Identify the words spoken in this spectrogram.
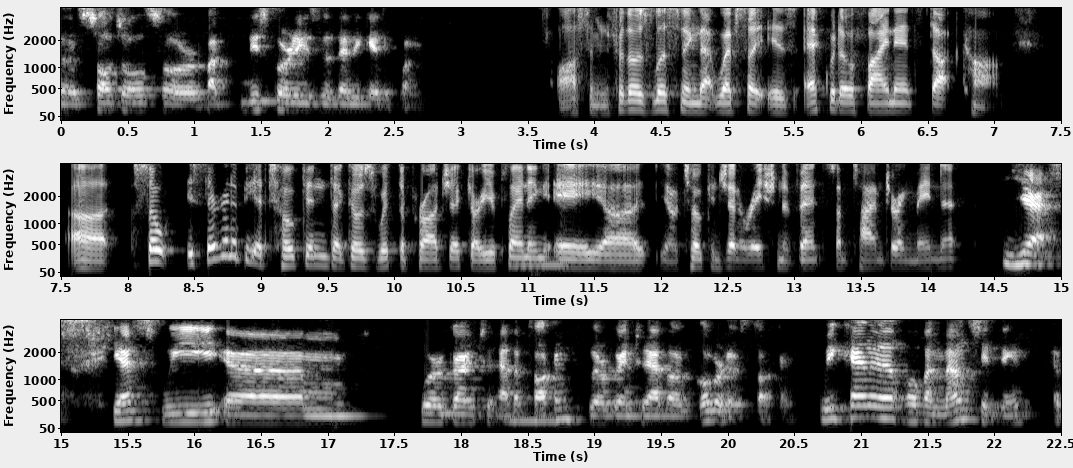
uh, socials or but discord is the dedicated one. Awesome. And for those listening that website is equitofinance.com uh, so is there going to be a token that goes with the project? Are you planning mm-hmm. a uh, you know token generation event sometime during mainnet? Yes, yes, we um, we're going to have a token. We're going to have a governance token. We kind of announce it uh,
